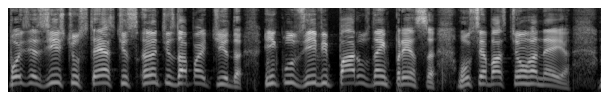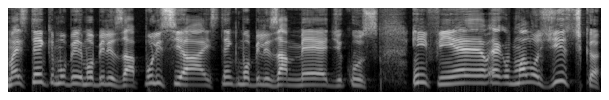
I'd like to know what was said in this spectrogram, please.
pois existe os testes antes da partida, inclusive para os da imprensa, o Sebastião Raneia. Mas tem que mobilizar policiais, tem que mobilizar médicos, enfim, é, é uma logística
